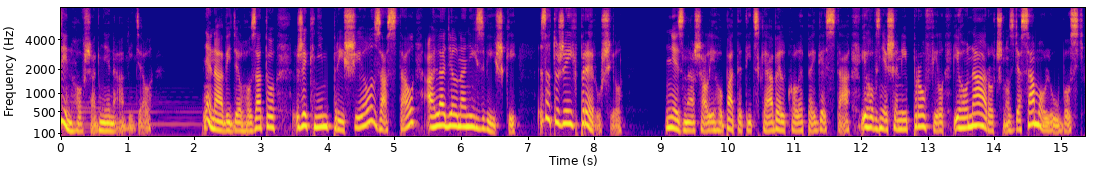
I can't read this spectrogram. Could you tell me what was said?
Syn ho však nenávidel. Nenávidel ho za to, že k ním prišiel, zastal a hľadel na nich z výšky, za to, že ich prerušil. Neznášal jeho patetické a veľkolepé gestá, jeho vznešený profil, jeho náročnosť a samolúbosť.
